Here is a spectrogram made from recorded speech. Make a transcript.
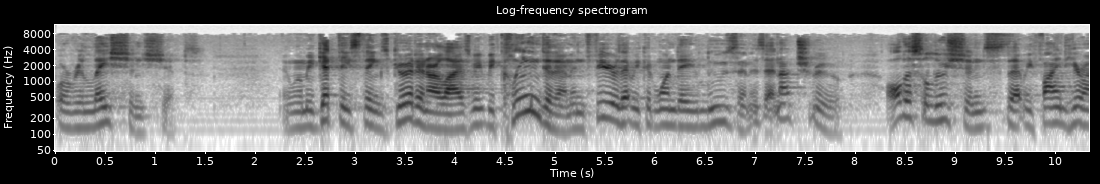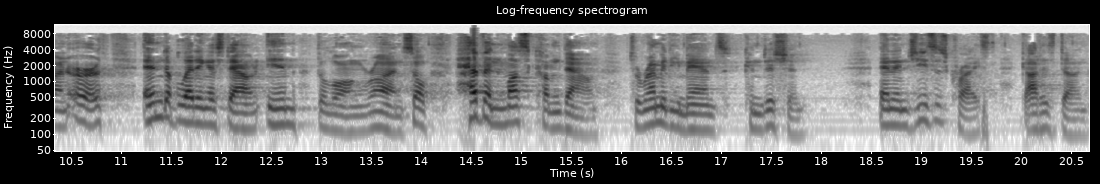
or relationships. And when we get these things good in our lives, we, we cling to them in fear that we could one day lose them. Is that not true? All the solutions that we find here on earth end up letting us down in the long run. So heaven must come down to remedy man's condition. And in Jesus Christ, God has done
